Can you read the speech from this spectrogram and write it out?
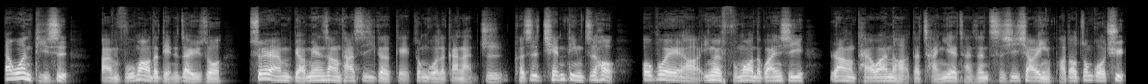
但问题是，反服贸的点就在于说，虽然表面上它是一个给中国的橄榄枝，可是签订之后会不会哈，因为服贸的关系，让台湾哈的产业产生磁吸效应，跑到中国去，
